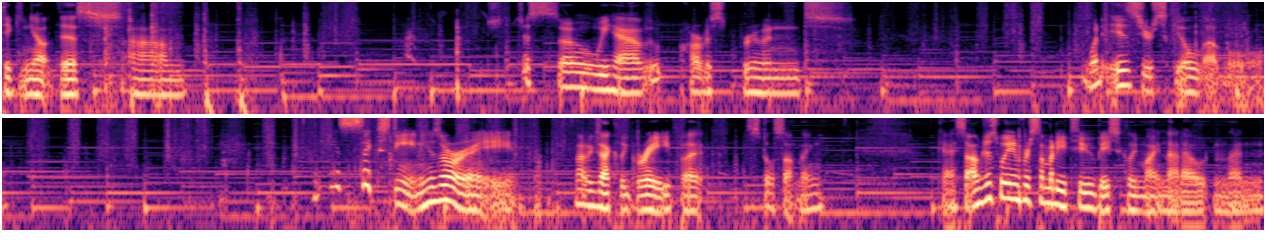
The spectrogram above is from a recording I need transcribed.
digging out this um, just so we have oop, harvest ruined. What is your skill level? He's 16. He's alright. Not exactly great, but still something. Okay, so I'm just waiting for somebody to basically mine that out, and then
